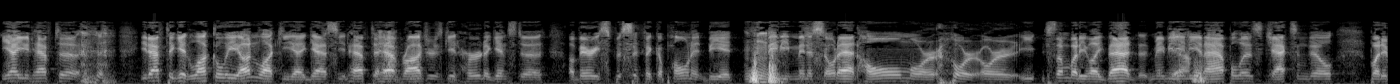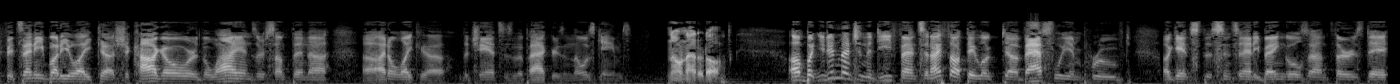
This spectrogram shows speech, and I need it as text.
Yeah, you'd have to you'd have to get luckily unlucky, I guess. You'd have to have Rodgers get hurt against a, a very specific opponent, be it maybe Minnesota at home or or or somebody like that, maybe yeah. Indianapolis, Jacksonville. But if it's anybody like uh, Chicago or the Lions or something, uh, uh, I don't like uh, the chances of the Packers in those games. No, not at all. Uh, but you did mention the defense, and I thought they looked uh, vastly improved against the Cincinnati Bengals on Thursday.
